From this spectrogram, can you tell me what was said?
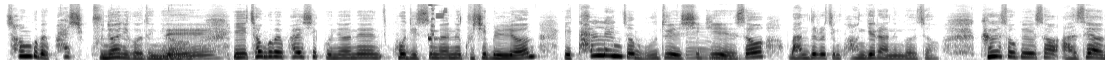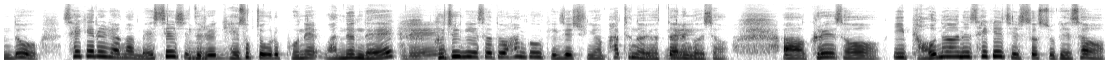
1989년이거든요. 네. 이 1989년은 곧 있으면 91년 이 탈냉전 무드의 시기에서 만들어진 관계라는 거죠. 그 속에서 아세안도 세계를 향한 메시지들을 음. 계속적으로 보내왔는데 네. 그 중에서도 한국은 굉장히 중요한 파트너였다는 네. 거죠. 아, 그래서 이 변화하는 세계 질서 속에서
